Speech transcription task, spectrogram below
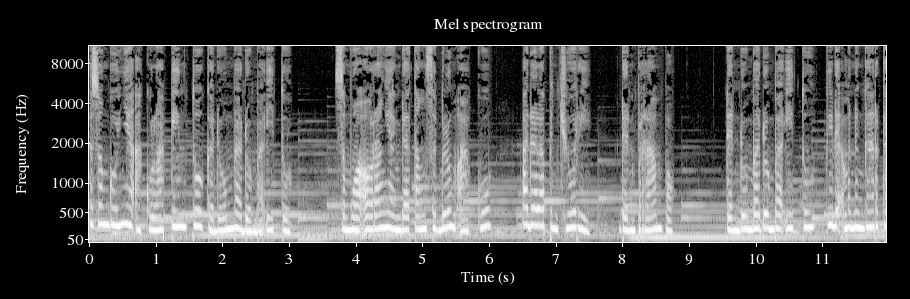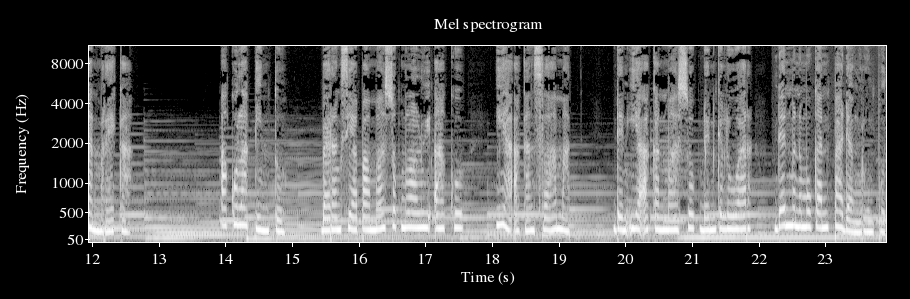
Sesungguhnya akulah pintu ke domba-domba itu. Semua orang yang datang sebelum aku adalah pencuri dan perampok, dan domba-domba itu tidak mendengarkan mereka. Akulah pintu, barang siapa masuk melalui aku, ia akan selamat, dan ia akan masuk dan keluar dan menemukan padang rumput.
